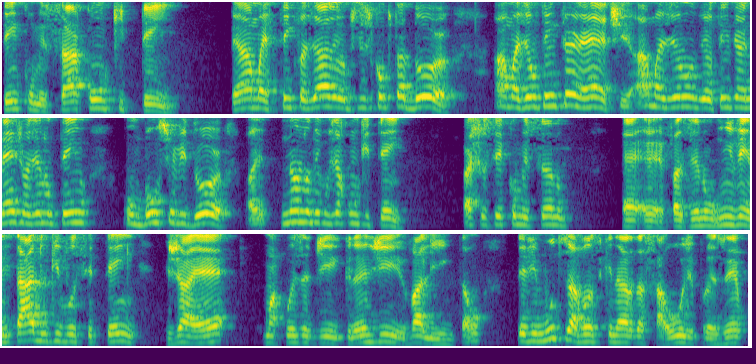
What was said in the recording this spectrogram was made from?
Tem que começar com o que tem. Ah, mas tem que fazer, ah, eu preciso de computador. Ah, mas eu não tenho internet. Ah, mas eu não eu tenho internet, mas eu não tenho um bom servidor. Não, não tem que começar com o que tem. Acho que você começando é, é, fazendo um inventário do que você tem já é uma coisa de grande valia. Então, teve muitos avanços aqui na área da saúde, por exemplo,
